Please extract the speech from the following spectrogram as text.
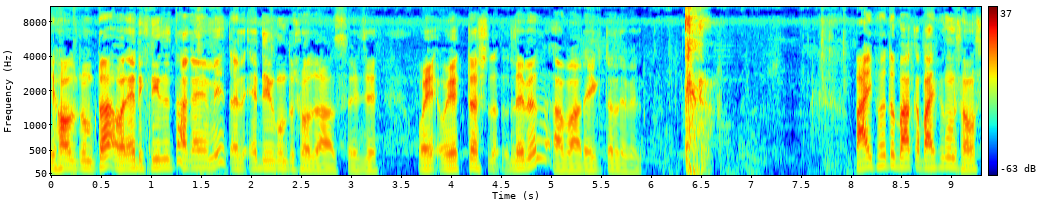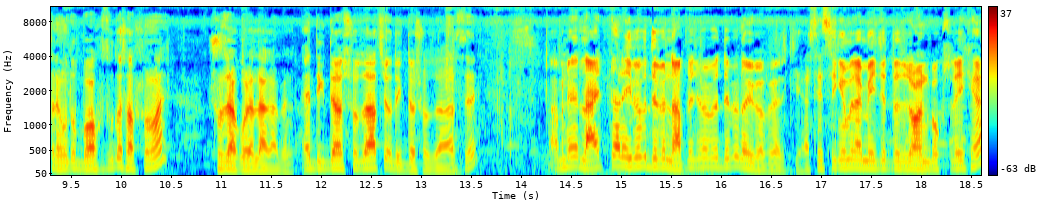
এই হল রুমটা আবার এদিক থেকে যদি তাকাই আমি, তাহলে এদিকে কিন্তু সোজা আছে। এই যে, ওই ওই একটা লেভেল আবার একটা লেভেল পাইপ হয়তো বাঁকা, পাইপে কোনো সমস্যা নেই, কিন্তু বক্সগুলো সবসময় সোজা করে লাগাবেন। এদিক দিয়ে সোজা আছে, ওদিক দেওয়া সোজা আছে। আপনি লাইটটা আর এইভাবে দেবেন না, আপনি যেভাবে দেবেন ওইভাবে আর কি। আর সিসি ক্যামেরা আমি যেটা জয়েন্ট বক্স রেখে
